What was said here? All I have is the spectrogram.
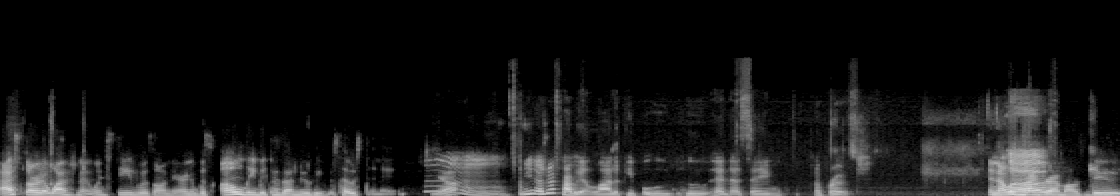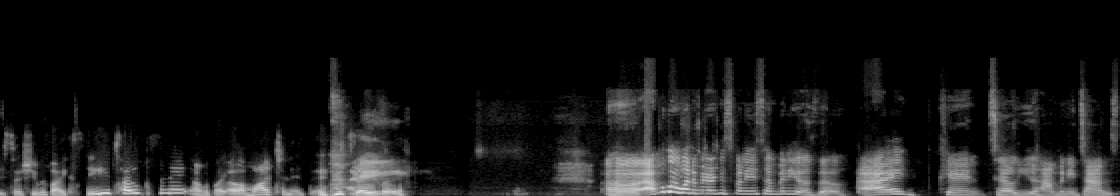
I started watching it when Steve was on there, and it was only because I knew he was hosting it. Yeah. Hmm. You know, there's probably a lot of people who who had that same approach. And that was my grandma's dude, so she was like, "Steve's hosting it." I was like, "Oh, I'm watching it." Then. It's Hey. over. Uh, I'm gonna go with America's Funniest Home Videos though. I can't tell you how many times,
